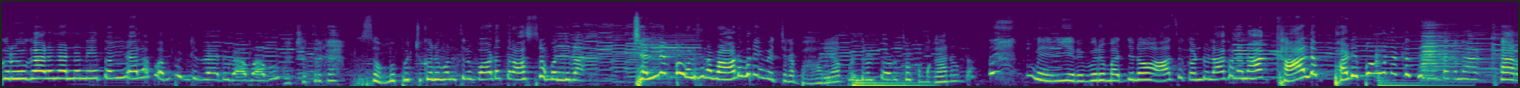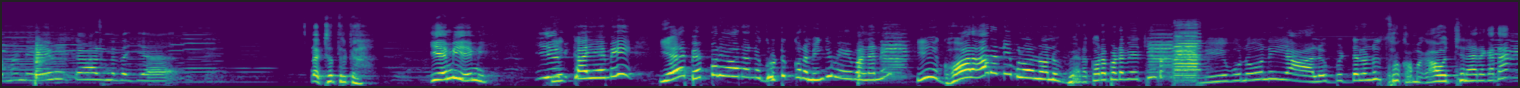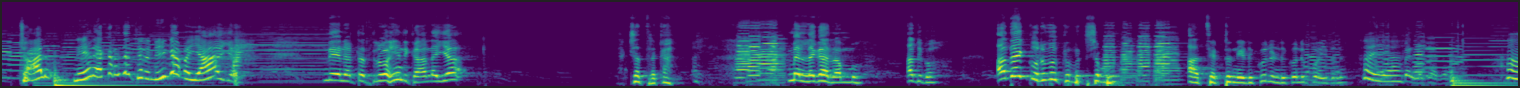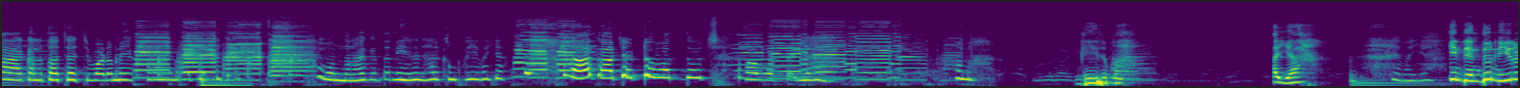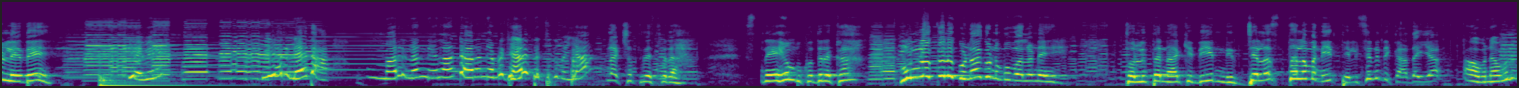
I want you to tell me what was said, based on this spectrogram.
గురువు గారు నన్ను నీతో ఎలా పంపించున్నాడు రా బాబు? నక్షత్రక సొమ్ము పుచ్చుకొనవలసిన వాడు త్రాస్త్రబంధున చెల్లింపవలసిన వాడు నీవు ఇచ్చిన భార్యాపుత్రులతో సుఖముగానుండ. మీ ఇరువురి మధ్యలో ఆశకండు లాగా నా కాళ్ళు పడిపోవునట్లు తిరుగుటకు నా కర్మ ఏమి కారణదయ్యా? నక్షత్రక ఏమి ఏమి? ఇంకా ఏమి? ఏ బెప్పరియో నన్ను గుట్టుకున్న మింగివేయవాలని ఈ ఘోరారణ్యములో నన్ను వెనకొరపడవేచి నీవును నీ ఆలు బిడ్డలను సుఖముగా వచ్చినారు కదా. చాలు నేను ఎక్కడ తెచ్చిన నీకేమయ్యా? అయ్యా నేనట ద్రోహిని కానయ్యా. నక్షత్రక మెల్లగా రమ్ము. అదిగో అదే కురువు వృక్షము ఆ చెట్టు నిడుకు నిండుకొని పోయిదను. అయ్యా మెల్లగా రమ్ము. ఆకలితో చచ్చిపోవడం ఎక్కడైనా. ముందు నాకింత నీరు దారకం పోయేవయ్యా. నాకు ఆ చెట్టు వద్దు క్షమ వద్దయ్యా. అమ్మా. నీరమ్మా అయ్యా ఇందెందు నీరు లేదే? నీరు లేదా? మరి నన్ను చేర తెచ్చుతావయ్యా నక్షత్రేశ్వర స్నేహం కుదరక మున్నొక్కులు గుణాగుణము వలనే తొలుత నాకిది నిర్జల స్థలమని తెలిసినది కాదయ్యా. అవునవును.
